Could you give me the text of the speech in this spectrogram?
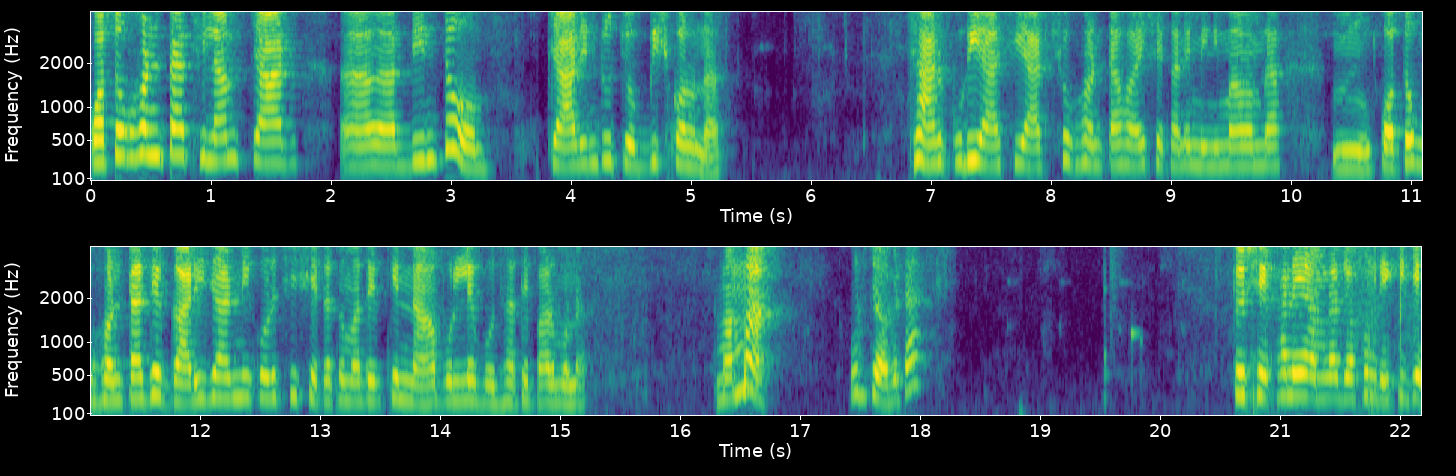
কত ঘণ্টা ছিলাম? চার দিন তো? চার ইন্টু চব্বিশ করো না। চার কুড়ি আশি, আটশো ঘণ্টা হয়, সেখানে মিনিমাম আমরা কত ঘণ্টা যে গাড়ি জার্নি করেছি সেটা তোমাদেরকে না বললে বোঝাতে পারব না। মাম্মা উঠ যাও বেটা? তো সেখানে আমরা যখন দেখি যে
